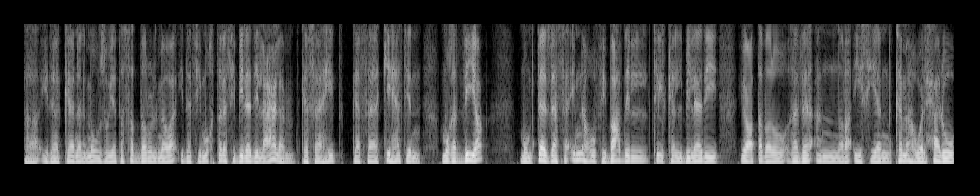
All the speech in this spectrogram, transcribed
فإذا كان الموز يتصدر الموائد في مختلف بلاد العالم كفاكهة مغذية ممتازة فإنه في بعض تلك البلاد يعتبر غذاء رئيسيا كما هو الحال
